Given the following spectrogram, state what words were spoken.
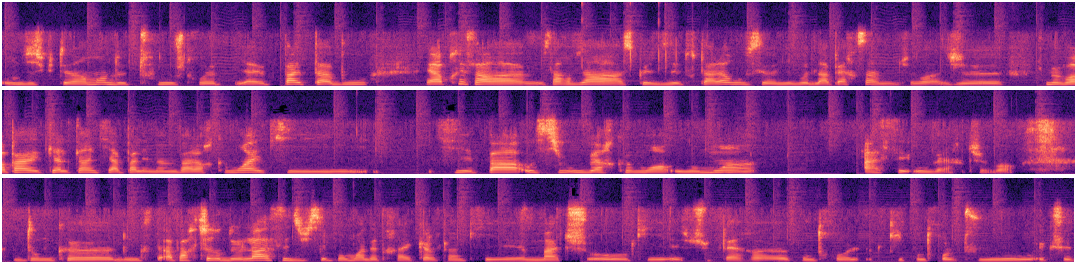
on discutait vraiment de tout. Je trouvais qu'il n'y avait pas de tabou. Et après, ça, ça revient à ce que je disais tout à l'heure, où c'est au niveau de la personne. Tu vois. Je ne me vois pas avec quelqu'un qui n'a pas les mêmes valeurs que moi et qui qui n'est pas aussi ouvert que moi, ou au moins assez ouvert, tu vois. Donc, euh, donc à partir de là, c'est difficile pour moi d'être avec quelqu'un qui est macho, qui est super euh, contrôle, qui contrôle tout, etc.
